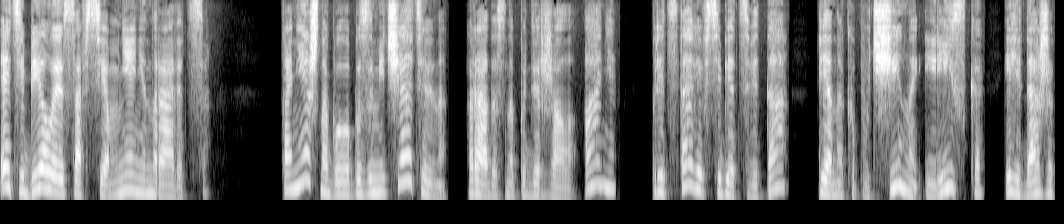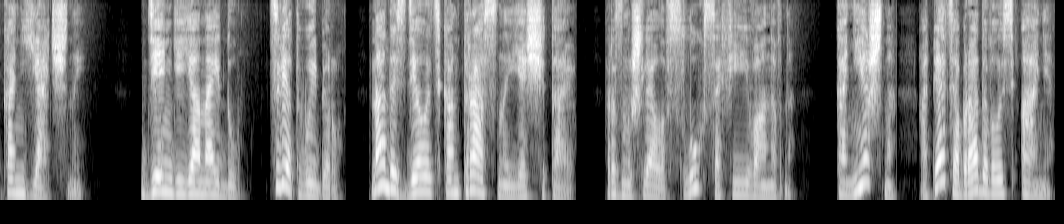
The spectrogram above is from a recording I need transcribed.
Эти белые совсем мне не нравятся». «Конечно, было бы замечательно», — радостно поддержала Аня, представив себе цвета пена капучино, ириска или даже коньячный. «Деньги я найду, цвет выберу. Надо сделать контрастный, я считаю», — размышляла вслух София Ивановна. «Конечно», — опять обрадовалась Аня,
